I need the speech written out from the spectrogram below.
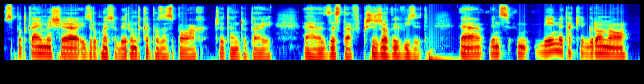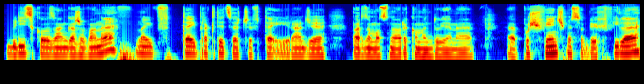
spotkajmy się i zróbmy sobie rundkę po zespołach, czy ten tutaj e, zestaw krzyżowych wizyt. E, więc miejmy takie grono blisko zaangażowane, no i w tej praktyce, czy w tej radzie bardzo mocno rekomendujemy, e, poświęćmy sobie chwilę,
